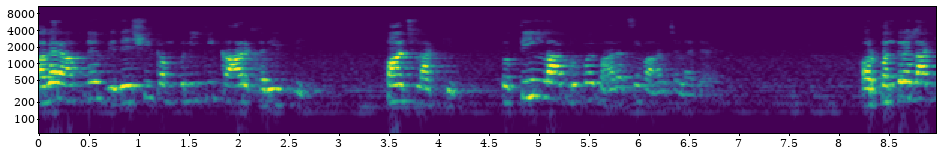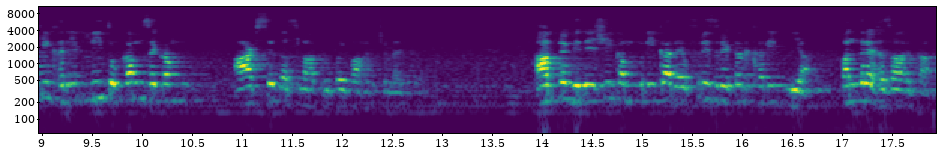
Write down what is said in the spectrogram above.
अगर आपने विदेशी कंपनी की कार खरीद ली, पाँच लाख की तो तीन लाख रुपए भारत से बाहर चला जाएगा और पंद्रह लाख की खरीद ली तो कम से कम आठ से दस लाख रुपए बाहर चला जाएगा आपने विदेशी कंपनी का रेफ्रिजरेटर खरीद लिया, पंद्रह हज़ार का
